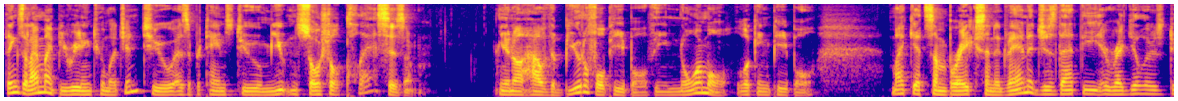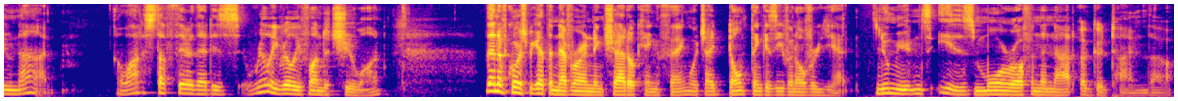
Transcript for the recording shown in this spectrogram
things that I might be reading too much into as it pertains to mutant social classism. You know, how the beautiful people, the normal looking people, might get some breaks and advantages that the irregulars do not. A lot of stuff there that is really, really fun to chew on. Then, of course, we got the never ending Shadow King thing, which I don't think is even over yet. New Mutants is more often than not a good time, though.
